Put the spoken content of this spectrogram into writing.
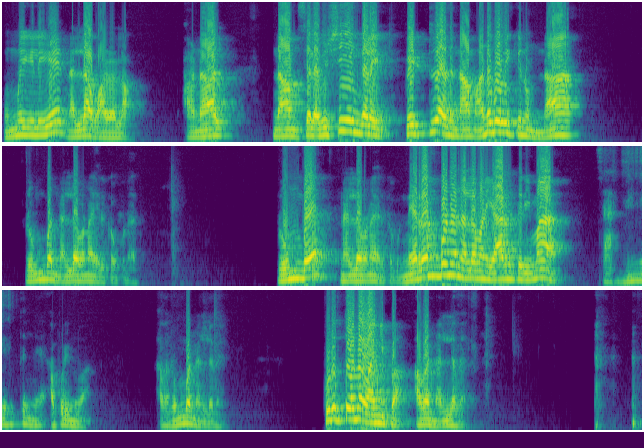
உண்மையிலேயே நல்லா வாழலாம். ஆனால் நாம் சில விஷயங்களை பெற்று அது நாம் அனுபவிக்கணும்னா ரொம்ப நல்லவனா இருக்கக்கூடாது. ரொம்ப நல்லவனா இருக்கக்கூடாது. நிரம்பன நல்லவன் யாருன்னு தெரியுமா? சார் நீங்க எடுத்துங்க அப்படின்னுவான். அவன் ரொம்ப நல்லவன். கொடுத்தோன்னே வாங்கிப்பான். அவன் நல்லவன்.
